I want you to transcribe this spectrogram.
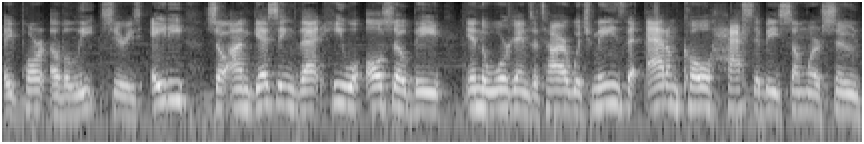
a part of Elite Series 80, so I'm guessing that he will also be in the War Games attire, which means that Adam Cole has to be somewhere soon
